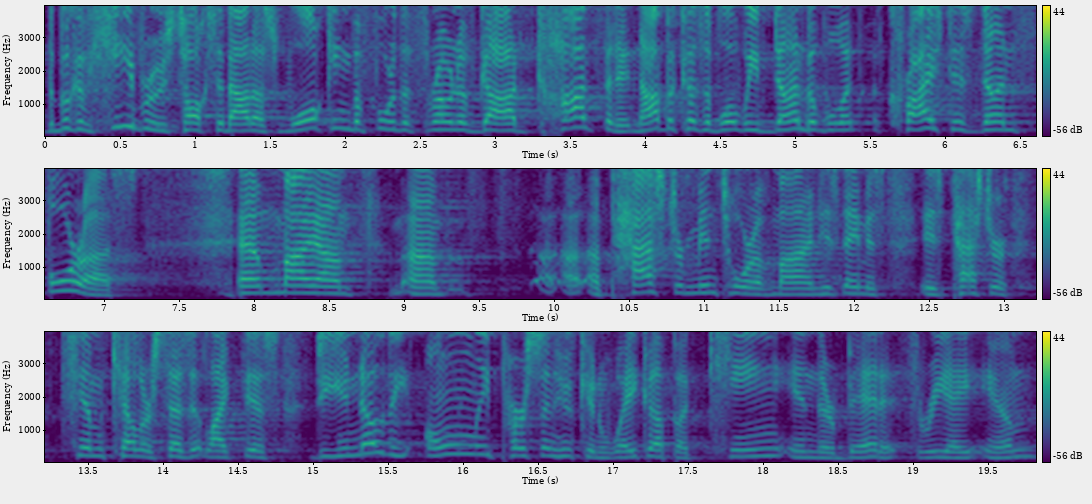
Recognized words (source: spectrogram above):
The book of Hebrews talks about us walking before the throne of God confident, not because of what we've done, but what Christ has done for us. And my um, um, a, a pastor mentor of mine, his name is, is Pastor Tim Keller, says it like this Do you know the only person who can wake up a king in their bed at 3 a.m.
